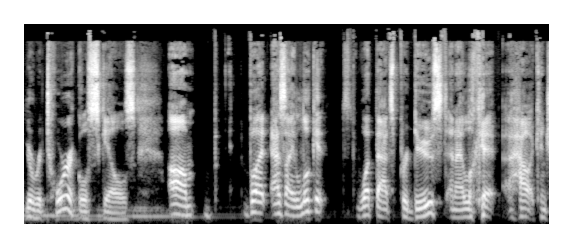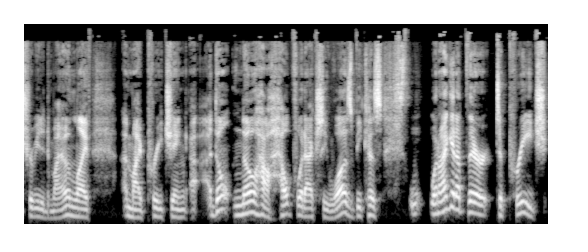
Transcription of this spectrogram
your rhetorical skills. Um, but as I look at what that's produced and I look at how it contributed to my own life and my preaching, I don't know how helpful it actually was because when I get up there to preach,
